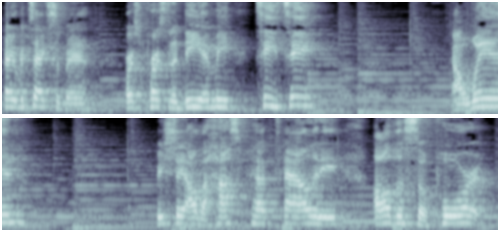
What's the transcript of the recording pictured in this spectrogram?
Favorite Texan, man. First person to DM me, TT. I win. Appreciate all the hospitality, all the support,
